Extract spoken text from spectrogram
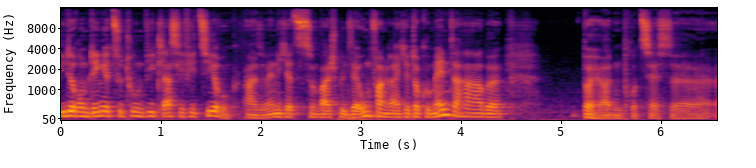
wiederum Dinge zu tun wie Klassifizierung. Also wenn ich jetzt zum Beispiel sehr umfangreiche Dokumente habe, Behördenprozesse,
